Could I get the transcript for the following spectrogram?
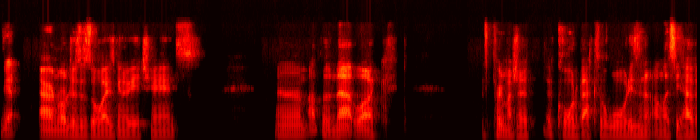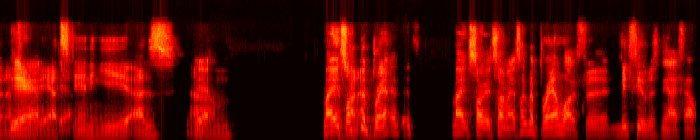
yeah. Aaron Rodgers is always going to be a chance. Um, other than that, like it's pretty much a, a quarterback's award, isn't it? Unless you have an absolutely yeah, outstanding yeah. year as um, yeah. mate. It's like the Brown. It's, mate. Sorry, sorry, mate. It's like the Brownlow for midfielders in the AFL.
